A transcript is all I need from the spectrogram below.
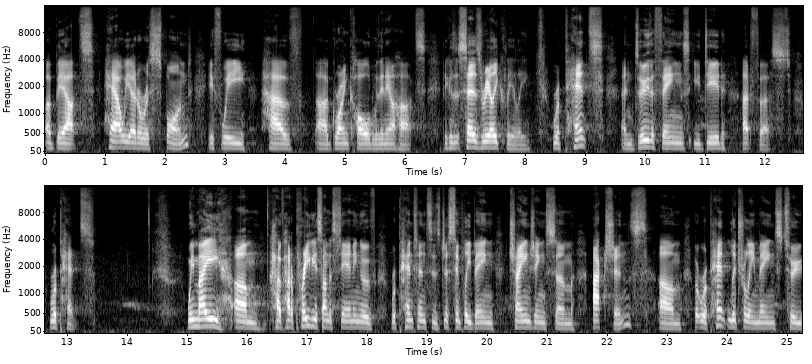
about how we are to respond if we have uh, grown cold within our hearts. Because it says really clearly repent and do the things you did at first. Repent. We may um, have had a previous understanding of repentance as just simply being changing some actions, um, but repent literally means to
